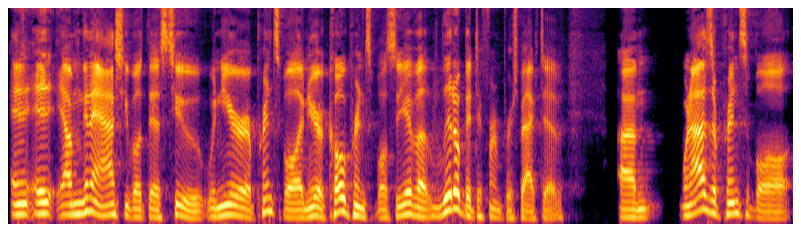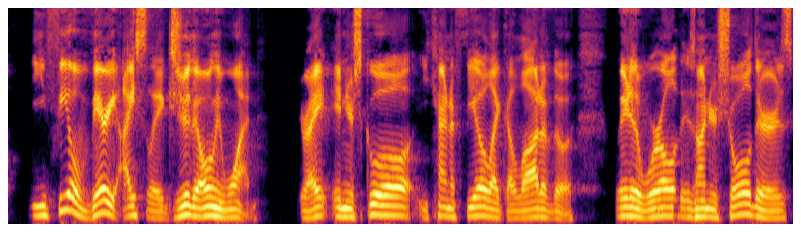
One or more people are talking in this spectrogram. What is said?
and it, i'm going to ask you about this too. When you're a principal and you're a co-principal so you have a little bit different perspective. Um, when i was a principal you feel very isolated because you're the only one, right? In your school, you kind of feel like a lot of the weight of the world is on your shoulders.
